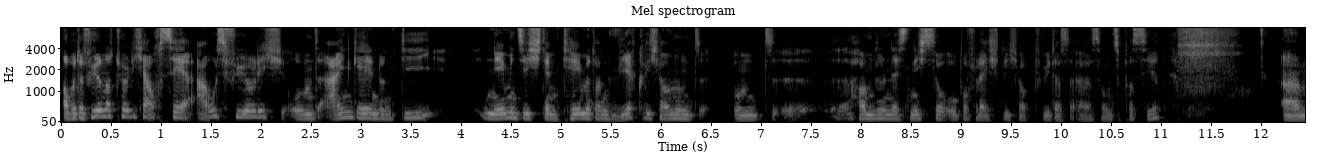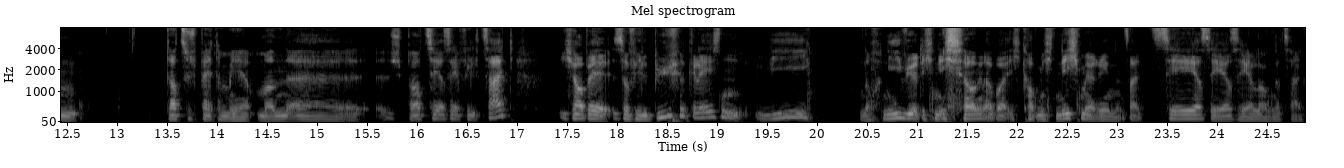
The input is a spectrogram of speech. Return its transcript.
aber dafür natürlich auch sehr ausführlich und eingehend und die nehmen sich dem Thema dann wirklich an und, und äh, handeln es nicht so oberflächlich ab, wie das äh, sonst passiert. Ähm, Dazu später mehr. Man äh, spart sehr, sehr viel Zeit. Ich habe so viele Bücher gelesen wie noch nie, würde ich nicht sagen, aber ich kann mich nicht mehr erinnern, seit sehr, sehr, sehr langer Zeit.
